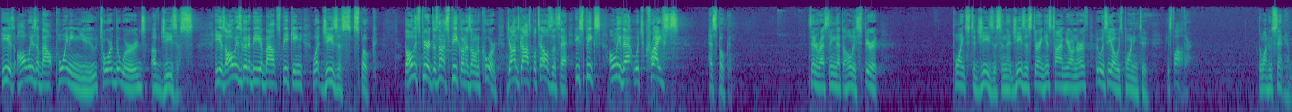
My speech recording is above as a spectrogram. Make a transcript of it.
he is always about pointing you toward the words of Jesus. He is always going to be about speaking what Jesus spoke. The Holy Spirit does not speak on his own accord. John's gospel tells us that. He speaks only that which Christ has spoken. It's interesting that the Holy Spirit points to Jesus and that Jesus, during his time here on earth, who was he always pointing to? His Father the one who sent him.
